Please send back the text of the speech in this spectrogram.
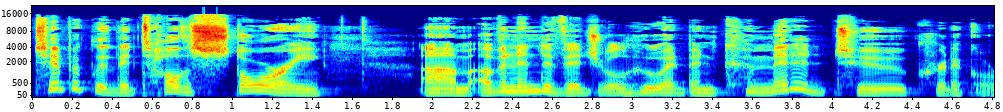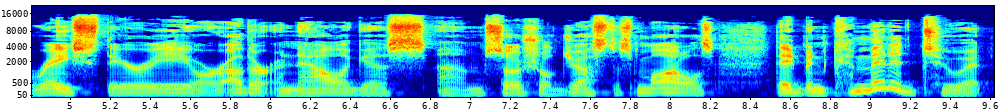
typically they tell the story um, of an individual who had been committed to critical race theory or other analogous um, social justice models. They'd been committed to it,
